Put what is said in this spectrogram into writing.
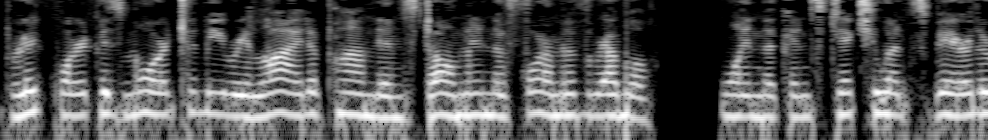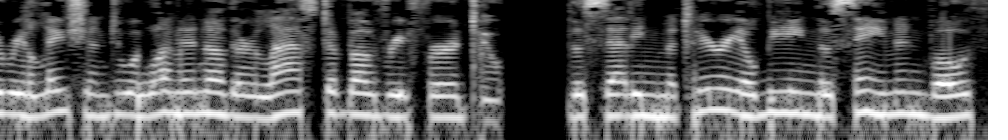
brickwork is more to be relied upon than stone in the form of rubble when the constituents bear the relation to one another last above referred to, the setting material being the same in both,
